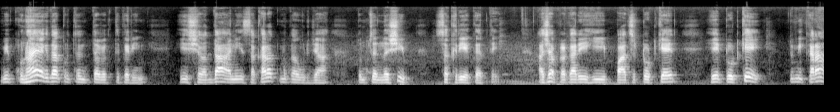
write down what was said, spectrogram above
मी पुन्हा एकदा कृतज्ञता व्यक्त करीन. ही श्रद्धा आणि सकारात्मक ऊर्जा तुमचं नशीब सक्रिय करते. अशा प्रकारे ही पाच टोटके आहेत. हे टोटके तुम्ही करा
